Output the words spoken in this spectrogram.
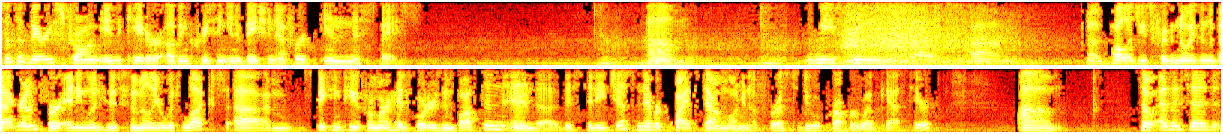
so it's a very strong indicator of increasing innovation effort in this space. Um, we've seen that, um, apologies for the noise in the background, for anyone who's familiar with Lux, uh, I'm speaking to you from our headquarters in Boston, and uh, this city just never quiets down long enough for us to do a proper webcast here. Um, so as I said,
